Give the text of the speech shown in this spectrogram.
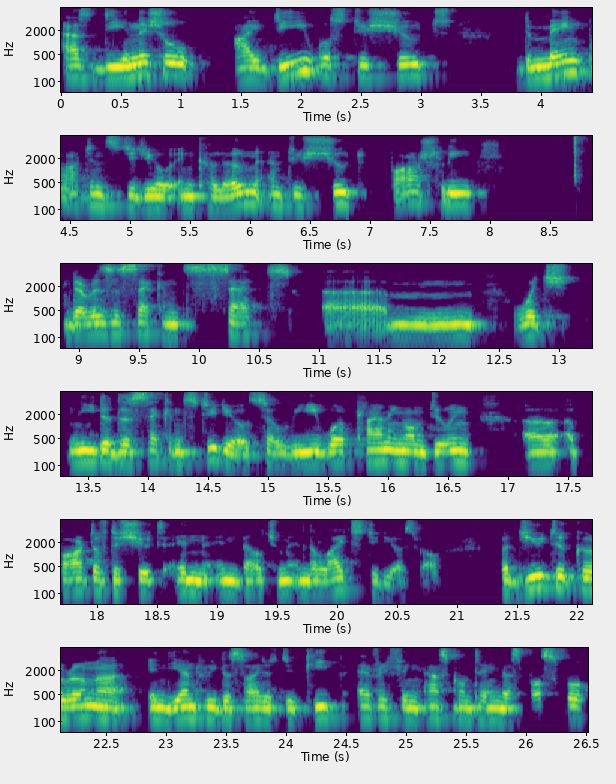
as the initial idea was to shoot the main part in studio in Cologne and to shoot partially. There is a second set um, which needed a second studio, so we were planning on doing uh, a part of the shoot in in Belgium in the light studio as well. But due to Corona, in the end, we decided to keep everything as contained as possible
